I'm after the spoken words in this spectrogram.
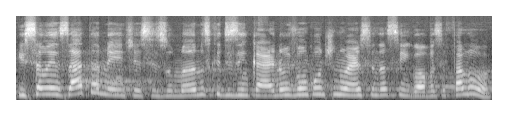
E são exatamente esses humanos que desencarnam e vão continuar sendo assim, igual você falou.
